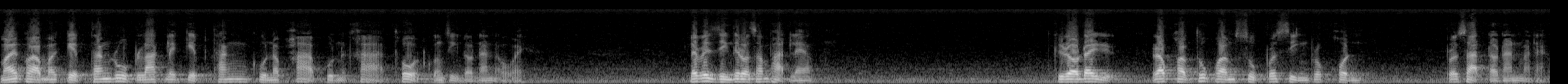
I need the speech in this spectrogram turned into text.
หมายความมาเก็บทั้งรูปลักษณ์และเก็บทั้งคุณภาพคุณค่าโทษของสิ่งเหล่านั้นเอาไว้ และเป็นสิ่งที่เราสัมผัสแล้ว คือเราได้รับความทุกข์ความสุขเพราะสิ่งเพราะคนเพราะสัตว์เหล่านั้นมาแล้ว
